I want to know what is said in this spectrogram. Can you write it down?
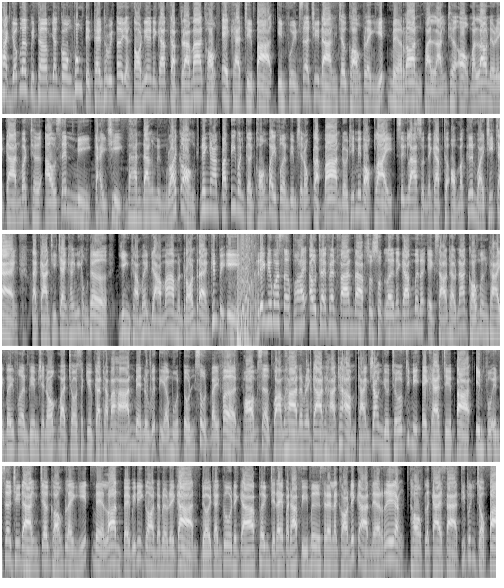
ท็กยกเลิกปิดเทอมยังคงพุ่งติดเทรนด์ทวิตเตอร์อย่างต่อเนื่องนะครับ กับดราม่าของเอแคทจือปาก อินฟลูเอนเซอร์ชื่อดัง เจ้าของเพลงฮิตเมรอนภายหลังเธอออกมาเล่าในรายการว่าเธอเอาเส้นหมี่ไก่ฉีกแบรนด์ดัง 100 กล่อง ในงานปาร์ตี้วันเกิดของใบเฟิร์นพิมพ์ชนกกลับบ้าน โดยที่ไม่บอกใคร ซึ่งล่าสุดนะครับเธอออกมาเคลื่อนไหวชี้แจง แต่การชี้แจงครั้งนี้ของเธอ ยิ่งทำให้ดราม่ามันร้อนแรงขึ้นไปอีก เรียกได้ว่าเซอร์ไพรส์เอาใจแฟนๆแบบสุดๆเลยนะครับเมื่อนางเอกสาวแถวหน้าของเมืองไทยใบเฟิร์นพิมพ์ชนกมาโชว์สกิลการทำอาหารเมนูก๋วยเตี๋ยวหมูตุ๋นสูตรใบเฟิร์นพร้อมเสิร์ฟความฮาในรายการหาทำทางช่อง YouTube ที่มีเอแคร์จือปากอินฟลูเอนเซอร์ชื่อดังเจ้าของเพลงฮิตเมลอนเป็นพิธีกรดำเนินรายการ โดยทั้งคู่นะครับเพิ่งจะได้ประทับฝีมือแสดงละครด้วยกันในเรื่องทองประกายศาสตร์ที่เพิ่งจบไป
